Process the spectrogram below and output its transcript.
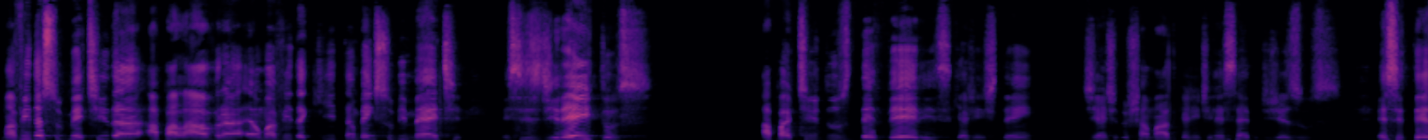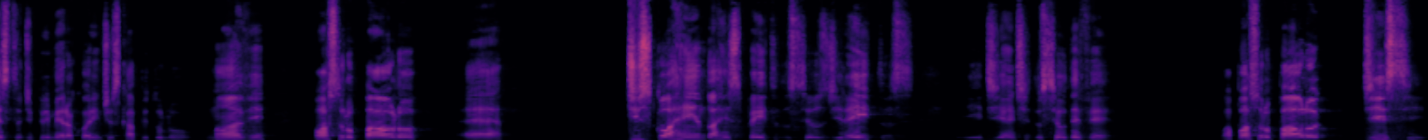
Uma vida submetida à palavra é uma vida que também submete esses direitos a partir dos deveres que a gente tem diante do chamado que a gente recebe de Jesus. Esse texto de 1 Coríntios capítulo 9, apóstolo Paulo é, discorrendo a respeito dos seus direitos e diante do seu dever. O apóstolo Paulo disse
